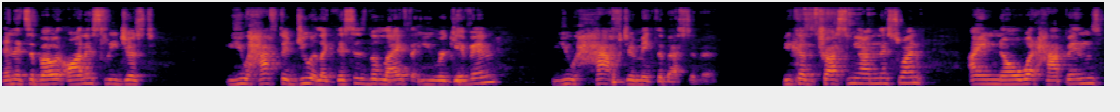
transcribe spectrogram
And it's about honestly just you have to do it. Like this is the life that you were given. You have to make the best of it. Because trust me on this one, I know what happens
